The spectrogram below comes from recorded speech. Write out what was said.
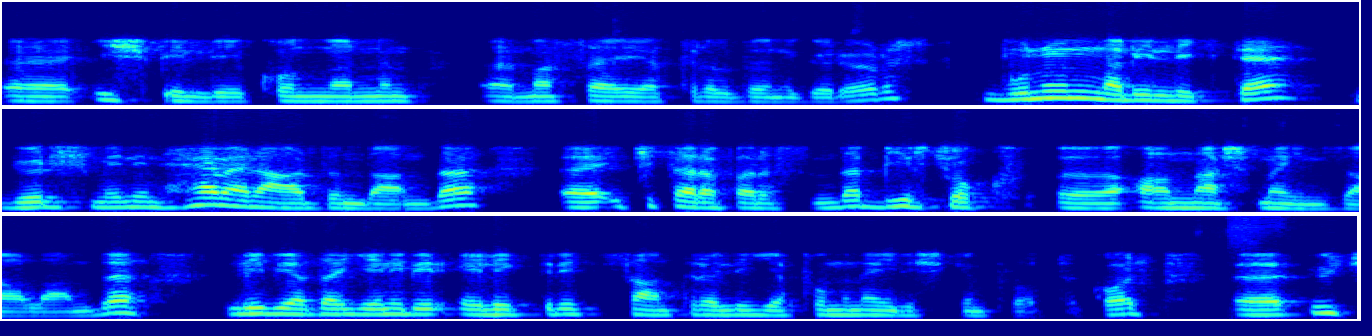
e, işbirliği konularının e, masaya yatırıldığını görüyoruz. Bununla birlikte görüşmenin hemen ardından da e, iki taraf arasında birçok e, anlaşma imzalandı. Libya'da yeni bir elektrik santrali yapımına ilişkin protokol, üç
